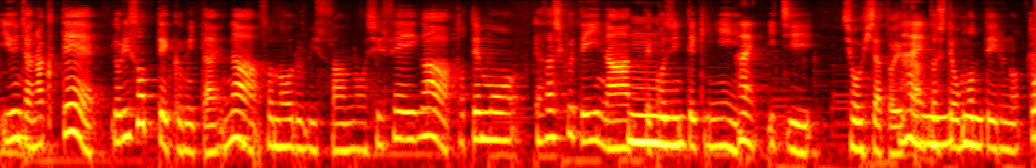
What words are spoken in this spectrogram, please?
言うんじゃなくて寄り添っていくみたいなそのオルビスさんの姿勢がとても優しくていいなって個人的に一消費者というか、として思っているのと、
